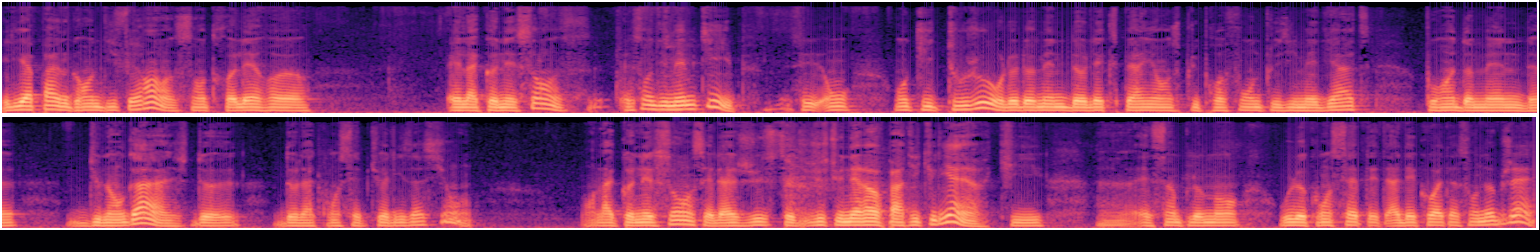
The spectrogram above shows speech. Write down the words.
il n'y a pas une grande différence entre l'erreur et la connaissance, elles sont du même type. On, quitte toujours le domaine de l'expérience plus profonde, plus immédiate, pour un domaine du langage, de, la conceptualisation. la connaissance, elle juste, c'est juste une erreur particulière qui euh, est simplement où le concept est adéquat à son objet.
